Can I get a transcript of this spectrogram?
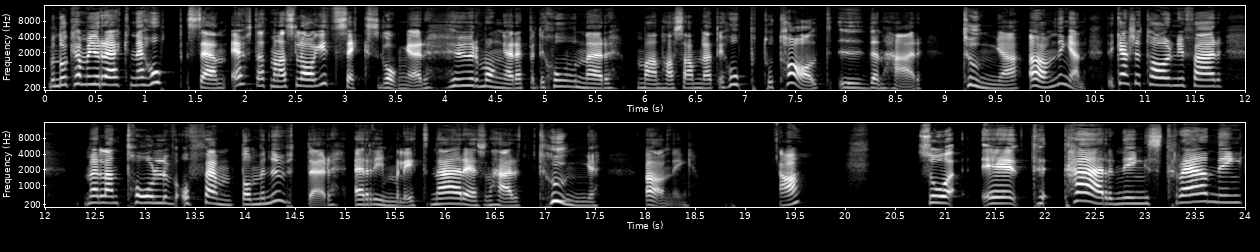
Men då kan man ju räkna ihop sen efter att man har slagit sex gånger hur många repetitioner man har samlat ihop totalt i den här tunga övningen. Det kanske tar ungefär mellan 12 och 15 minuter är rimligt när det är sån här tung övning. Ja. Så eh, tärningsträning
